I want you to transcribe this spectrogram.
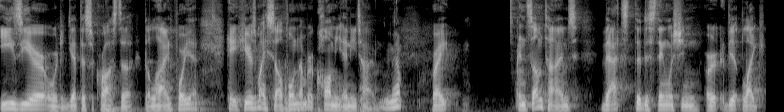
easier or to get this across the, the line for you, hey, here's my cell phone number. Call me anytime Yep. right? And sometimes that's the distinguishing or the, like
